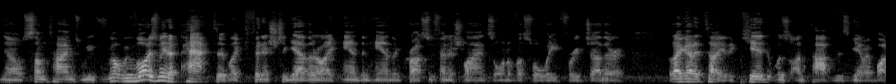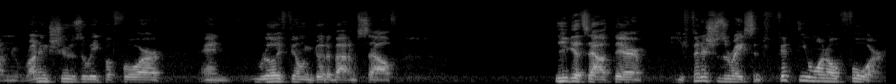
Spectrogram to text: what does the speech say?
you know, sometimes we've we've always made a pact to like finish together, like hand in hand, and cross the finish line. So one of us will wait for each other. But I got to tell you, the kid was on top of his game. I bought him new running shoes the week before, and really feeling good about himself. He gets out there. He finishes the race in 5104,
